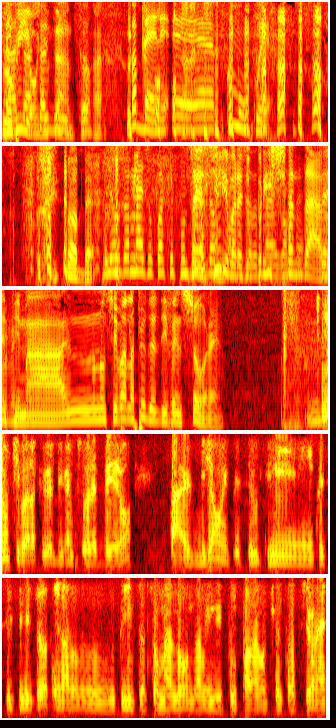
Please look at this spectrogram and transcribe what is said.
Lo pio ogni tanto. Va bene, comunque Vabbè. Vogliamo tornare su qualche punto Senti, io rimarrei su Prisciandaro. Senti, ma non si parla più del difensore. Non si parla più del difensore, è vero. Ah, diciamo che in questi ultimi, questi ultimi giorni la Pinto insomma, a Londra, quindi tutta la concentrazione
